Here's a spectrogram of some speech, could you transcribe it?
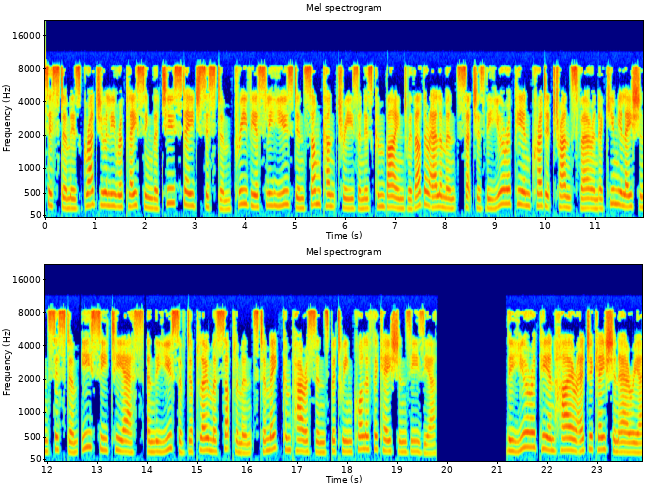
system is gradually replacing the two-stage system previously used in some countries and is combined with other elements such as the European Credit Transfer and Accumulation System and the use of diploma supplements to make comparisons between qualifications easier. The European Higher Education Area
